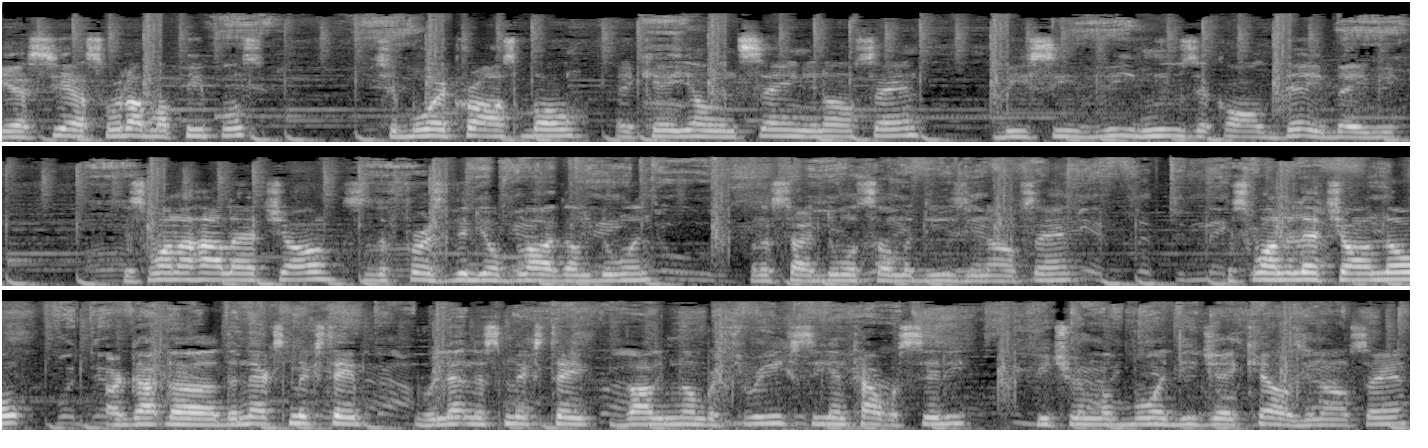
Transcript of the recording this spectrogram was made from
Yes, yes. What up, my peoples? It's your boy Crossbow, aka Young Insane, you know what I'm saying? BCV music all day, baby. Just want to holla at y'all. This is the first video blog I'm doing. Gonna start doing some of these, you know what I'm saying? Just want to let y'all know I got the the next mixtape, Relentless Mixtape, volume number three, CN Tower City, featuring my boy DJ Kells, you know what I'm saying?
